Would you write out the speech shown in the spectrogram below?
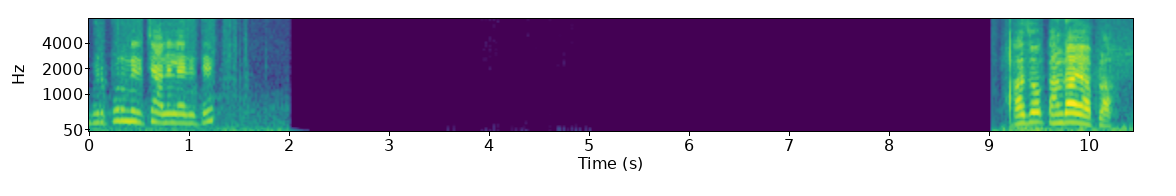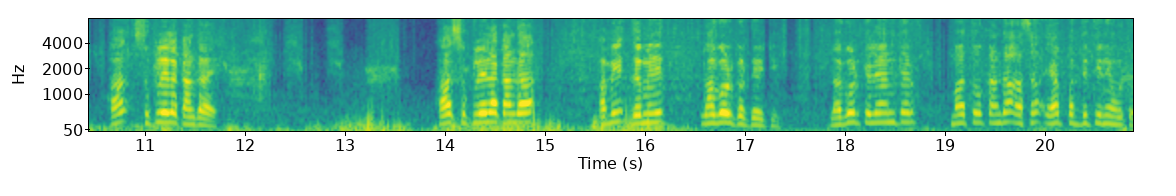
भरपूर मिरच्या आलेल्या आहेत इथे. हा जो कांदा आहे आपला हा सुकलेला कांदा आहे. हा सुकलेला कांदा आम्ही जमिनीत लागवड करतो याची. लागवड केल्यानंतर मग तो कांदा असा या पद्धतीने होतो.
